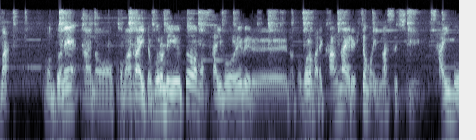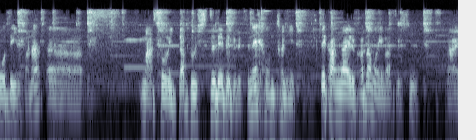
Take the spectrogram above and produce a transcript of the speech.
まあ、本当ね、あの、細かいところで言うと、もう細胞レベルのところまで考える人もいますし、細胞でいいのかなうん。まあ、そういった物質レベルですね、本当に。で考える方もいますし、はい。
